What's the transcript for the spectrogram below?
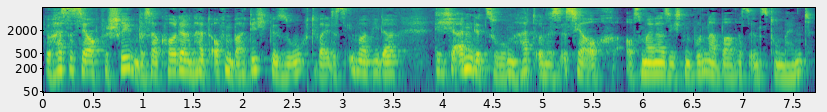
Du hast es ja auch beschrieben, das Akkordeon hat offenbar dich gesucht, weil das immer wieder dich angezogen hat. Und es ist ja auch aus meiner Sicht ein wunderbares Instrument,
